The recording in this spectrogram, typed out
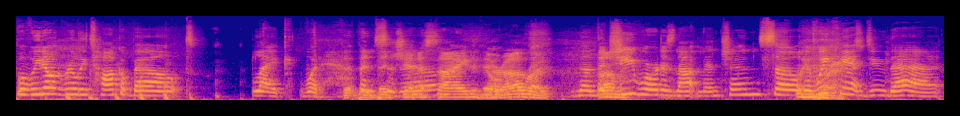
but we don't really talk about like what The, happened the, the to them. genocide thereof. Right. No, the Um, G word is not mentioned. So if we Right. can't do that,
